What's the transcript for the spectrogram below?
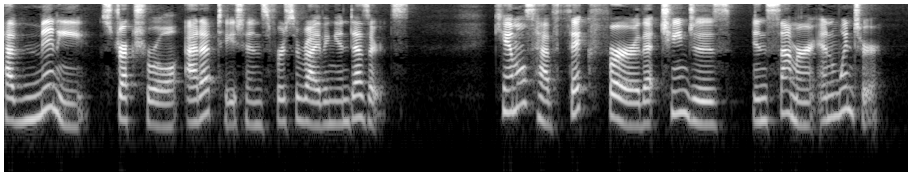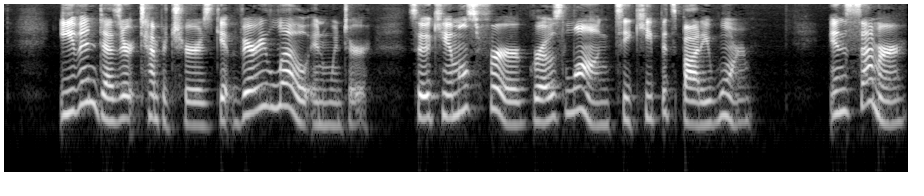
have many structural adaptations for surviving in deserts. Camels have thick fur that changes in summer and winter. Even desert temperatures get very low in winter, so a camel's fur grows long to keep its body warm. In summer,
